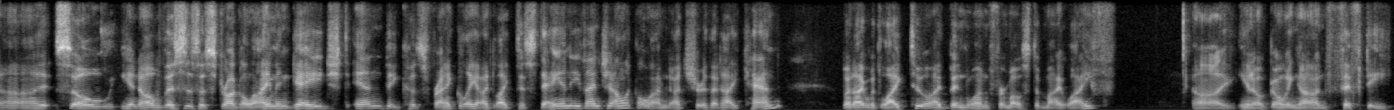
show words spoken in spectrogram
Uh, so, you know, this is a struggle I'm engaged in because, frankly, I'd like to stay an evangelical. I'm not sure that I can, but I would like to. I've been one for most of my life, uh, you know, going on 50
